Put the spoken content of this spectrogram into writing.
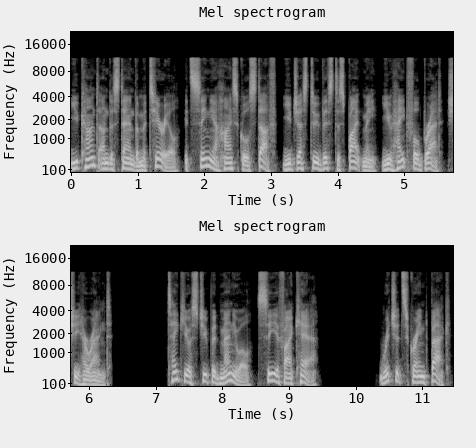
You can't understand the material, it's senior high school stuff, you just do this to spite me, you hateful brat, she harangued. Take your stupid manual, see if I care. Richard screamed back,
